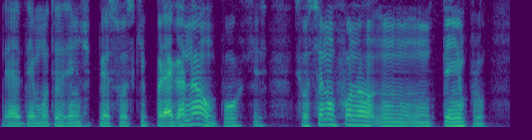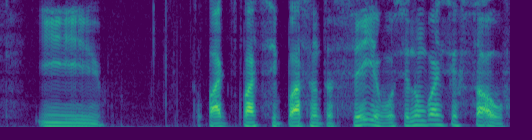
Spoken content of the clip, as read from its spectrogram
Né? Tem muita gente, pessoas que pregam, não, porque se você não for num, num templo e participar da Santa Ceia, você não vai ser salvo.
